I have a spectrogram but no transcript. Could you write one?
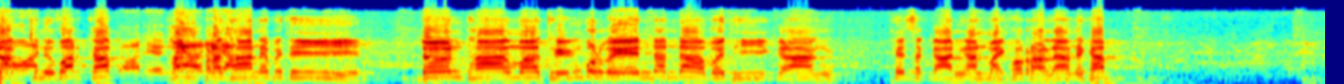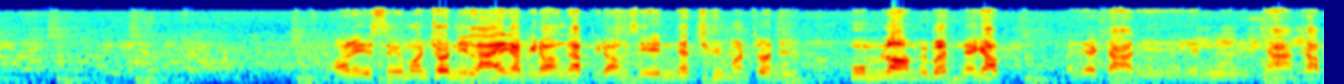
รักษณ์ชินวัตรครับต่อถึงท่านแล้วนะครับประธานในพิธี เดินทางมาถึงบริเวณด้านหน้าเวทีกลางเทศกาลงานไหมของเราแล้วนะครับตอนนี้ซื้อมวลชนนี่หลายครับพี่น้องครับพี่น้องศิลป์ถ้าซื้อมวลชนนี่หุ่มล้อมไปเบิดนะครับบรรยากาศนี่เห็นยากครับ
